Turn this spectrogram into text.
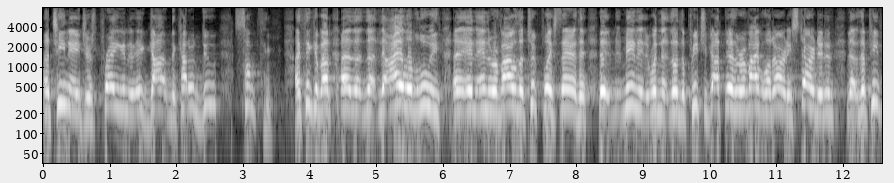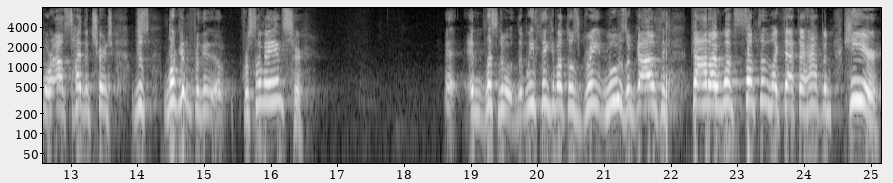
uh, teenagers, praying, and God, they got to do something. I think about uh, the, the, the, Isle of Lewis uh, and, and, the revival that took place there. The, the, man, when the, the, preacher got there, the revival had already started, and the, the people were outside the church just looking for, the, uh, for some answer. And listen, we think about those great moves of God. and Think, God, I want something like that to happen here.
